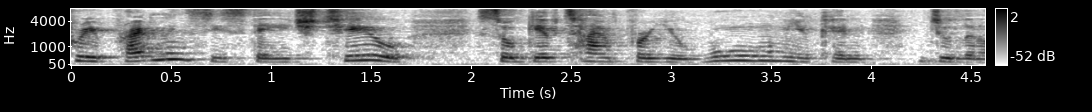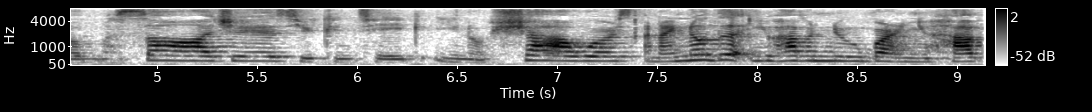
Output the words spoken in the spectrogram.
pre-pregnancy stage too. So give time for your womb. You can do little massages. You can take, you know, showers. And I know that you have a newborn and you have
